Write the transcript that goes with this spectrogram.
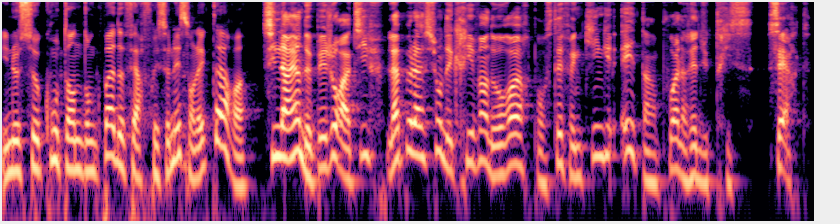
Il ne se contente donc pas de faire frissonner son lecteur. S'il n'a rien de péjoratif, l'appellation d'écrivain d'horreur pour Stephen King est un poil réductrice. Certes,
